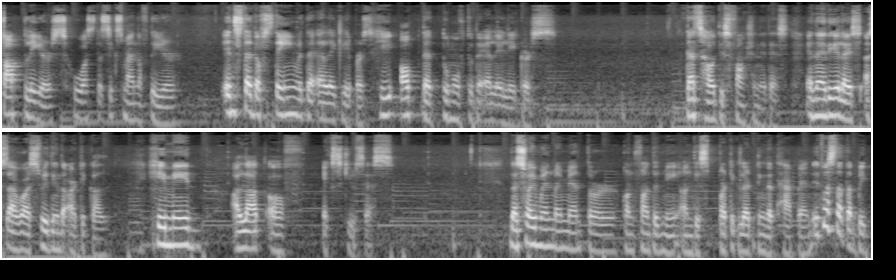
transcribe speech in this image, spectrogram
top players who was the sixth man of the year instead of staying with the LA Clippers, he opted to move to the LA Lakers. That's how dysfunction it is. And I realized as I was reading the article, he made a lot of excuses. That's why when my mentor confronted me on this particular thing that happened, it was not a big,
